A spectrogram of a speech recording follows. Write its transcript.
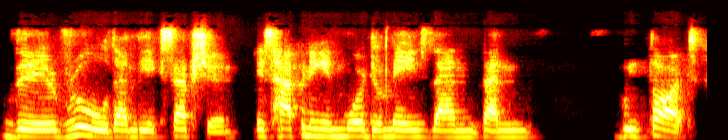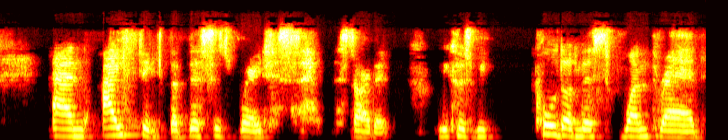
the rule than the exception. Is happening in more domains than than we thought. And i think that this is where it started because we pulled on this one thread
